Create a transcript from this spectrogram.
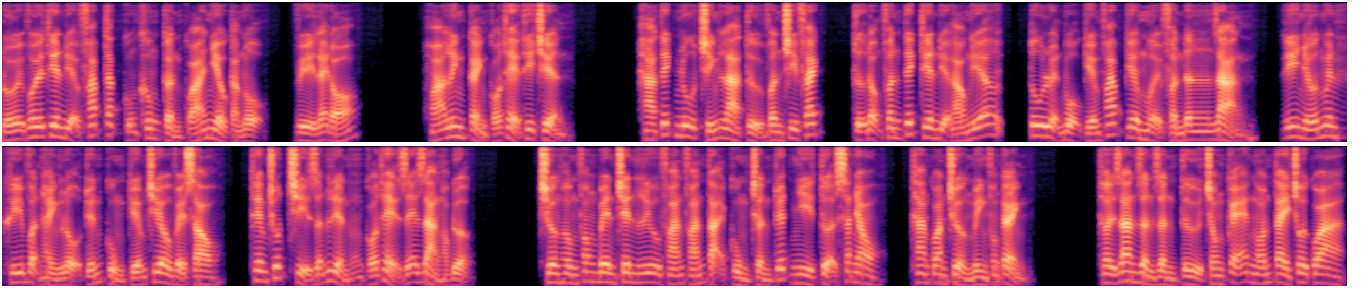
đối với thiên địa pháp tắc cũng không cần quá nhiều cảm nộ, vì lẽ đó, hóa linh cảnh có thể thi triển. Hà tích nhu chính là tử vân chi phách, tự động phân tích thiên địa áo nghĩa, tu luyện bộ kiếm pháp kia mười phần đơn giản, ghi nhớ nguyên khí vận hành lộ tuyến cùng kiếm chiêu về sau, thêm chút chỉ dẫn liền có thể dễ dàng học được. Trường hồng phong bên trên lưu phán phán tại cùng trần tuyết nhi tựa sát nhau, tham quan trường minh phong cảnh. Thời gian dần dần từ trong kẽ ngón tay trôi qua,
